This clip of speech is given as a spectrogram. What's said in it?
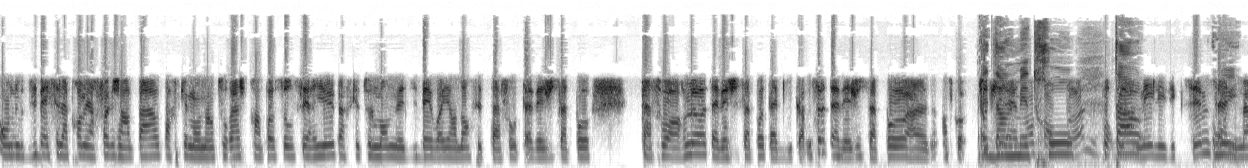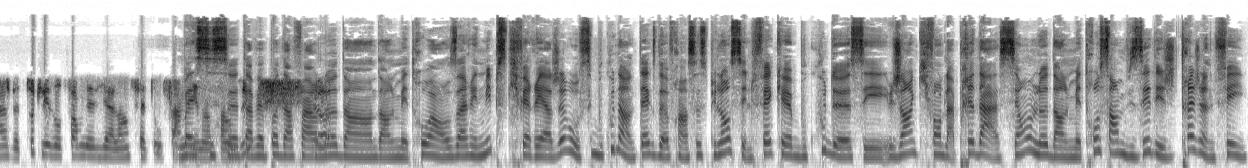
on nous dit, ben c'est la première fois que j'en parle parce que mon entourage prend pas ça au sérieux, parce que tout le monde me dit, ben voyons donc, c'est de ta faute, t'avais juste à pas t'asseoir là, t'avais juste à pas t'habiller comme ça, t'avais juste à pas, euh, en tout cas, dans le métro, pour blâmer les victimes, c'est à l'image de toutes les autres formes de violence faites aux femmes, Ben c'est ça, t'avais pas d'affaires là dans, dans le métro à 11h30 puis ce qui fait réagir aussi beaucoup dans le texte de Francis Pilon, c'est le fait que beaucoup de ces gens qui font de la prédation là dans le métro semblent viser des très jeunes filles.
